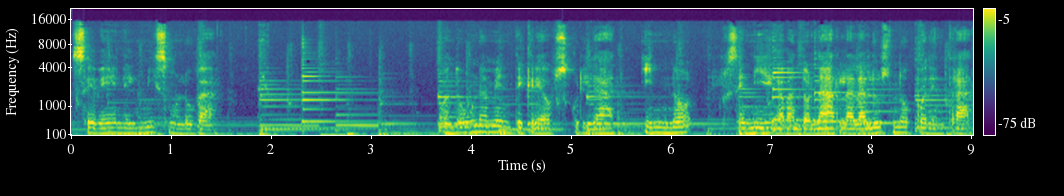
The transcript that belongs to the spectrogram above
se ve en el mismo lugar. Cuando una mente crea oscuridad y no se niega a abandonarla, la luz no puede entrar.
